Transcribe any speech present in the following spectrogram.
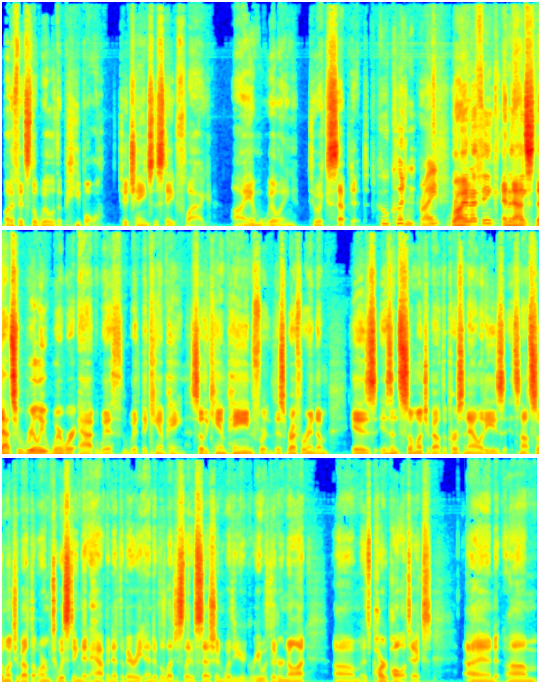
but if it's the will of the people to change the state flag, I am willing to accept it. Who couldn't, right? Right. And I think- and, and I that's think- that's really where we're at with with the campaign. So the campaign for this referendum is isn't so much about the personalities. It's not so much about the arm twisting that happened at the very end of the legislative session, whether you agree with it or not. Um, it's part of politics, and um,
